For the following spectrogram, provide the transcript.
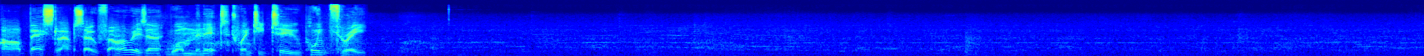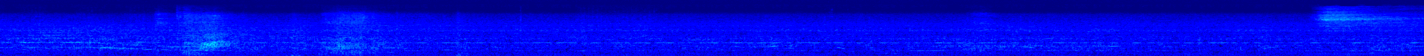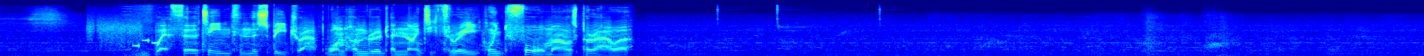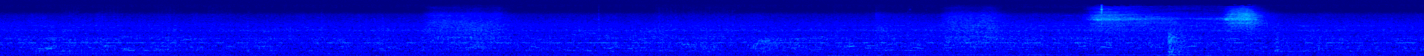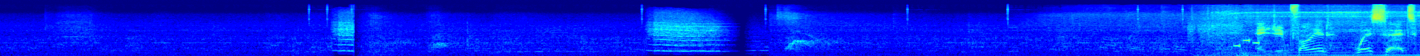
Our best lap so far is a 1 minute 22.3. We're 13th in the speed trap, 193.4 miles per hour. Fired, we're set.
